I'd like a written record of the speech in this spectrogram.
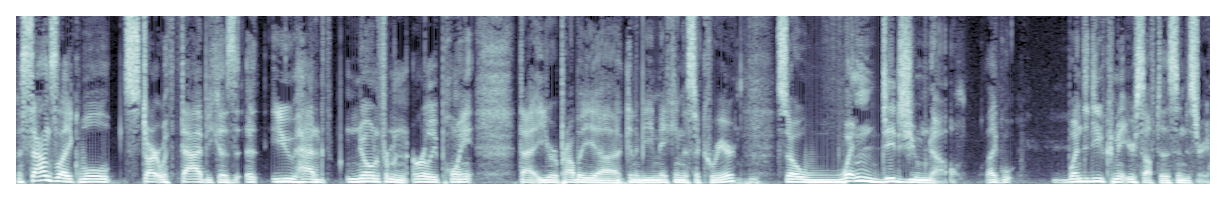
it sounds like we'll start with that because uh, you had known from an early point that you were probably uh, going to be making this a career. So, when did you know? Like, when did you commit yourself to this industry?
